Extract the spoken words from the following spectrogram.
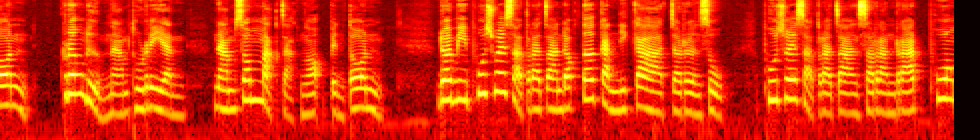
ต้น เครื่องดื่มน้ำทุเรียน น้ำส้มหมักจากเงาะเป็นต้น โดยมีผู้ช่วยศาสตราจารย์ ดรกันนิกาเจริญสุข ผู้ช่วยศาสตราจารย์สรันรัตน์พ่วง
